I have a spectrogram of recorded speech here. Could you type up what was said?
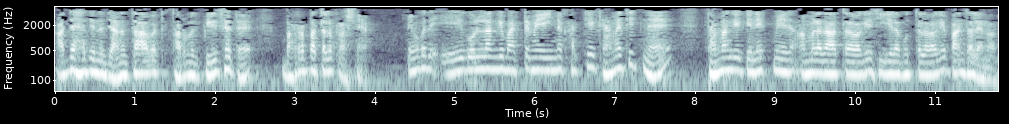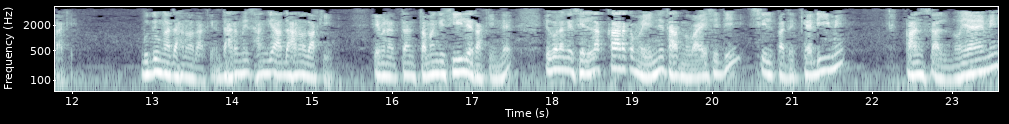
අද හැදෙන ජනතාවට තරුණ පිරිසට බරපතල ප්‍රශ්නයක්. ඒ මොකද ඒගොල්ලන්ගේ මට්ටමේ ඉන්න කට්ටිය කැමතිත් නැහැ තමන්ගේ කෙනෙක් මේ අම්මලා තාත්තලා වගේ සීලා මුත්තලා වගේ පන්සල් යනවා දකින්න. බුදුන් අදහනවා දකින්න. ධර්මයේ සංඝය අදහනවා දකින්න. එහෙම නැත්නම් තමන්ගේ සීලය රකින්න. ඒගොල්ලන්ගේ සෙල්ලක්කාරකම එන්නේ තරුණ වයසේදී ශිල්පද කැඩීමේ, පන්සල් නොයෑමේ,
